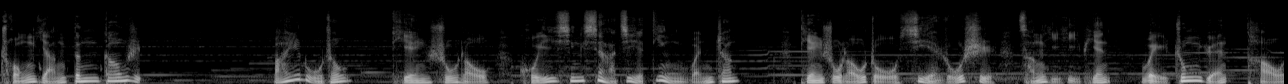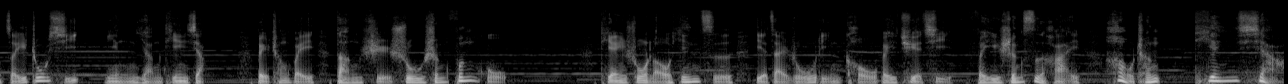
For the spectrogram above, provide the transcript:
重阳登高日。白鹭洲。天书楼魁星下界定文章，天书楼主谢如是曾以一篇为中原讨贼诛袭名扬天下，被称为当世书生风骨。天书楼因此也在儒林口碑鹊起，飞升四海，号称天下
